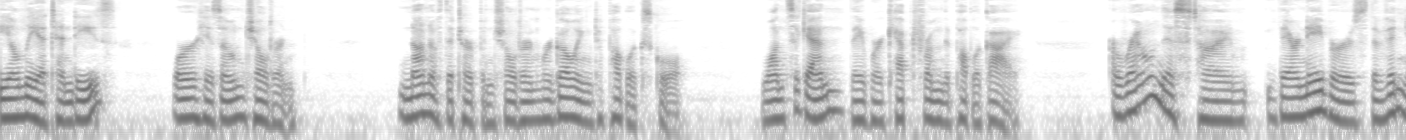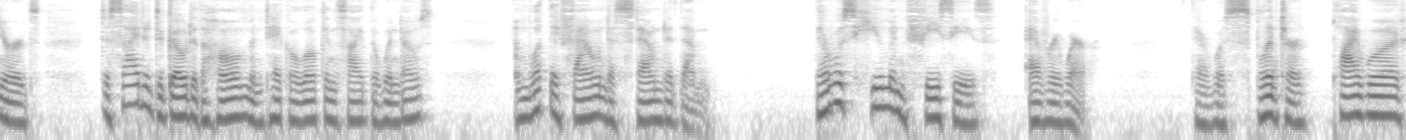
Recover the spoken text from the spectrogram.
The only attendees were his own children. None of the Turpin children were going to public school. Once again, they were kept from the public eye. Around this time, their neighbors, the Vineyards, decided to go to the home and take a look inside the windows, and what they found astounded them. There was human feces everywhere. There was splintered plywood,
